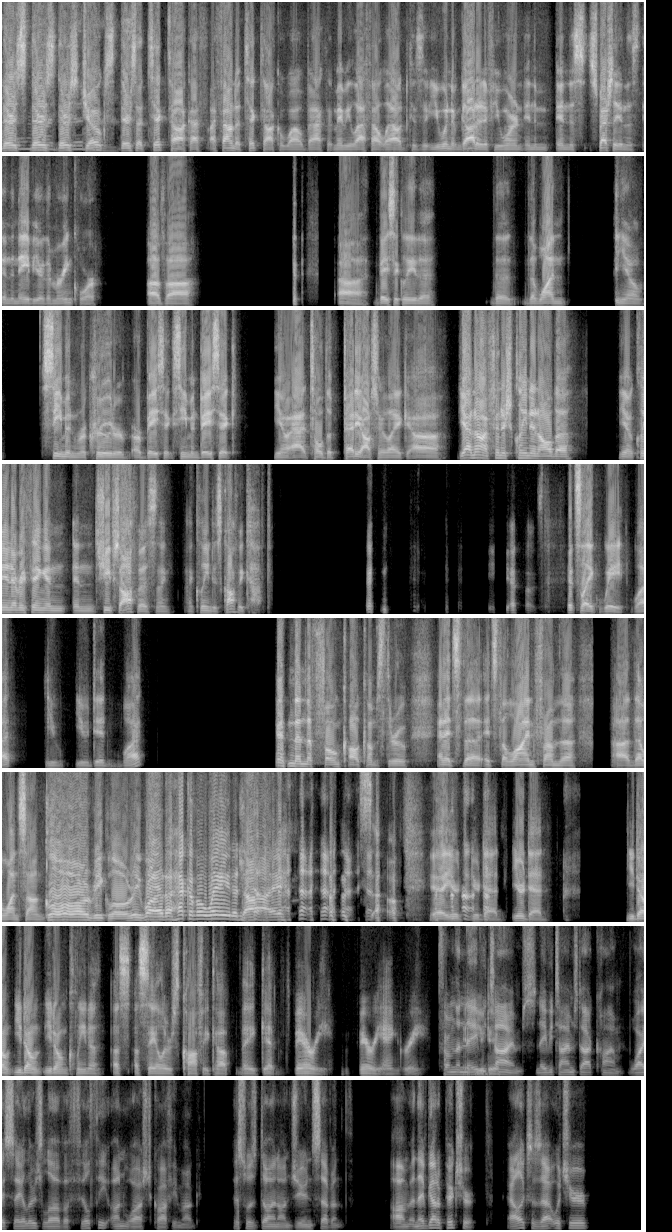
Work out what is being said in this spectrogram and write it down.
There's Oh there's my there's jokes. There's a TikTok. I, f- I found a TikTok a while back that made me laugh out loud because you wouldn't have got it if you weren't in the in this especially in this in the Navy or the Marine Corps of uh uh basically the the the one you know seaman recruit or or basic seaman basic you know at told the petty officer like uh yeah no I finished cleaning all the you know, cleaning everything in in Chief's office. And I, I cleaned his coffee cup. It's like, wait, what? You you did what? And then the phone call comes through, and it's the it's the line from the uh, the one song, "Glory, glory, what a heck of a way to die." so, yeah, you're you're dead. You're dead. You don't you don't you don't clean a a sailor's coffee cup. They get very very angry. From the Navy. Times, navytimes.com. Why sailors love a filthy, unwashed coffee mug. This was done on June 7th. Um, and they've got a picture. Alex, is that what your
